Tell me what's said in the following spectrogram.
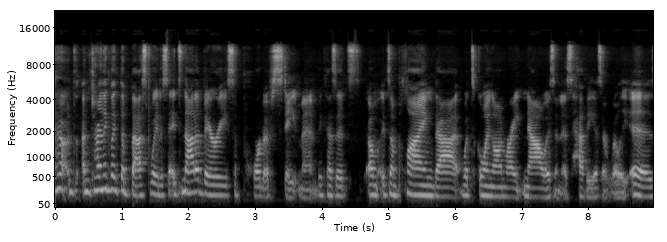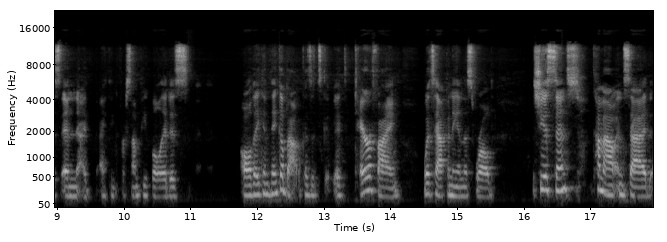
I don't. I'm trying to think like the best way to say. It's not a very supportive statement because it's um, it's implying that what's going on right now isn't as heavy as it really is, and I, I think for some people it is all they can think about because it's it's terrifying what's happening in this world. She has since come out and said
